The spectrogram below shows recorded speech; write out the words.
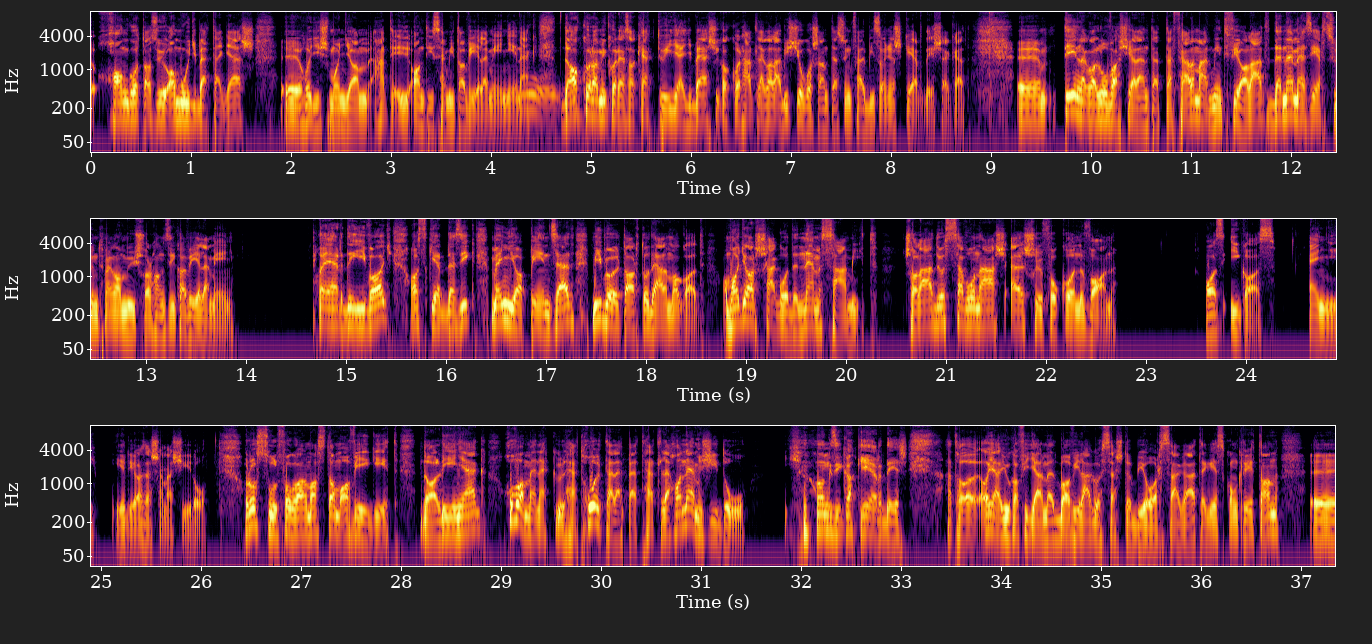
hangot az ő amúgy beteges, hogy is mondjam, hát antiszemita véleményének. De akkor, amikor ez a kettő így egybeesik, akkor hát legalábbis jogosan teszünk fel bizonyos kérdéseket. Tényleg a lovas jelentette fel, már mint fialát, de nem ezért szűnt meg a műsor, hangzik a vélemény. Ha erdélyi vagy, azt kérdezik, mennyi a pénzed, miből tartod el magad. A magyarságod nem számít. Családösszevonás első fokon van az igaz. Ennyi, írja az SMS író. Rosszul fogalmaztam a végét, de a lényeg, hova menekülhet, hol telepedhet le, ha nem zsidó? Hangzik a kérdés. Hát ha ajánljuk a figyelmetbe a világ összes többi országát egész konkrétan.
